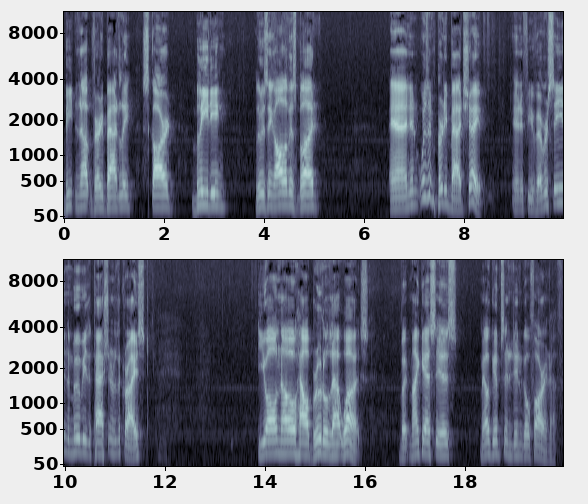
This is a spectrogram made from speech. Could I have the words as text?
beaten up very badly, scarred, bleeding, losing all of his blood, and it was in pretty bad shape. And if you've ever seen the movie The Passion of the Christ, you all know how brutal that was. But my guess is Mel Gibson didn't go far enough.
